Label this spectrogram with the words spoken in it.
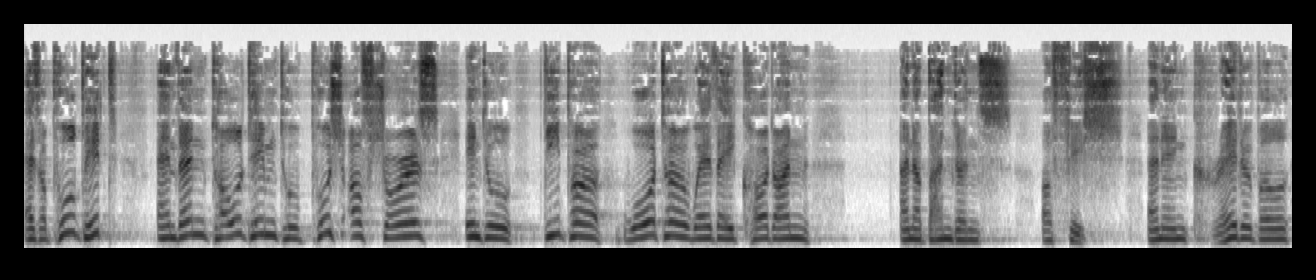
as a pulpit and then told him to push off shores into deeper water where they caught on an abundance of fish. An incredible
